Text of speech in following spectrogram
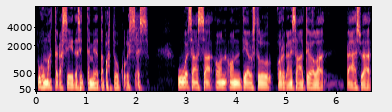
puhumattakaan siitä sitten, mitä tapahtuu kulisseissa. USAssa on, on tiedusteluorganisaatioilla pääsyä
